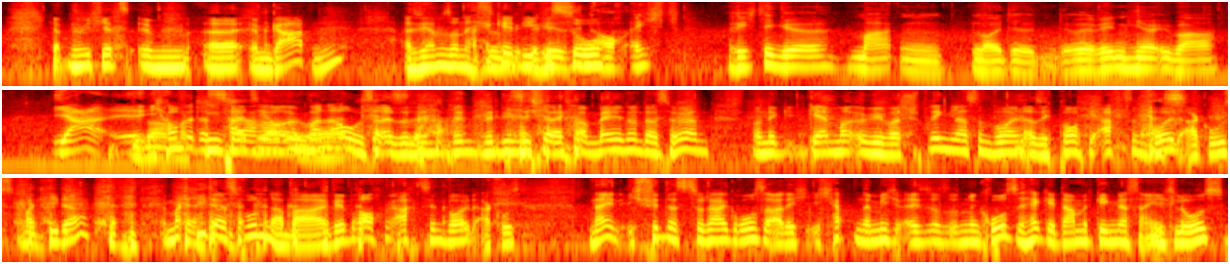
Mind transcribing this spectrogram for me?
ich habe nämlich jetzt im, äh, im Garten, also wir haben so eine Also Hecke, die wir ist sind so, auch echt richtige Markenleute. Wir reden hier über Ja, über ich hoffe, das Makita, zahlt sich auch irgendwann aus. Also wenn, wenn, wenn die sich vielleicht mal melden und das hören und gerne mal irgendwie was springen lassen wollen. Also ich brauche die 18 Volt Akkus, Makita. Makita ist wunderbar. Wir brauchen 18 Volt Akkus. Nein, ich finde das total großartig. Ich habe nämlich also so eine große Hecke, damit ging das eigentlich los.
